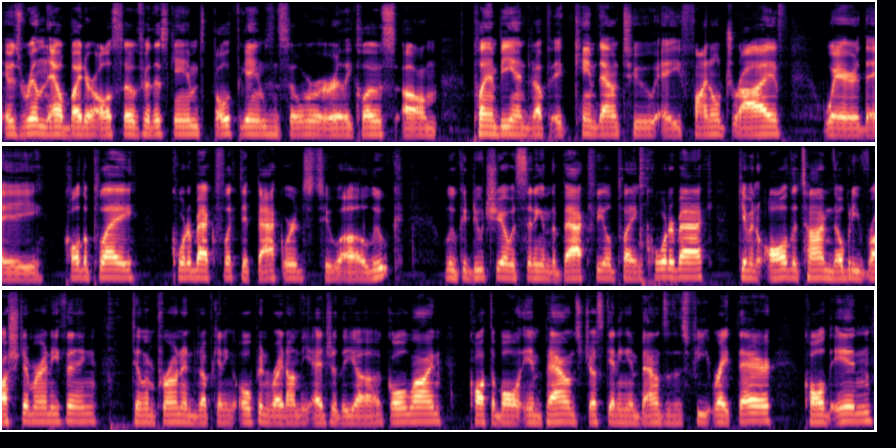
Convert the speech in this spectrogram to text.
it was real nail biter also for this game. Both games in silver were really close. Um, Plan B ended up it came down to a final drive where they called a play, quarterback flicked it backwards to uh, Luke. Luca Duccio was sitting in the backfield playing quarterback, given all the time. Nobody rushed him or anything. Dylan Perone ended up getting open right on the edge of the uh, goal line, caught the ball inbounds, just getting inbounds with his feet right there, called in,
